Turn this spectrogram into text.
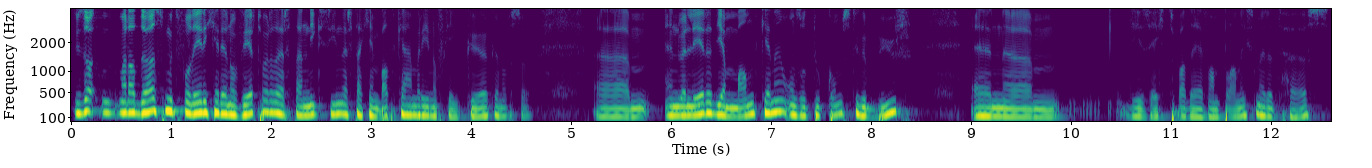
Dus maar dat huis moet volledig gerenoveerd worden. Daar staat niks in, daar staat geen badkamer in of geen keuken of zo. Um, en we leren die man kennen, onze toekomstige buur. En um, die zegt wat hij van plan is met het huis.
